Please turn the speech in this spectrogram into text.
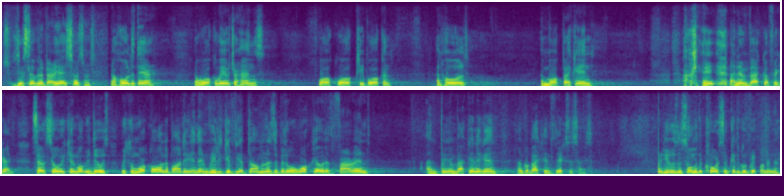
Just look at the barrier. Now hold it there. Now walk away with your hands. Walk, walk, keep walking. And hold. And walk back in. Okay, and then back up again. So, so we can, what we do is we can work all the body and then really give the abdominals a bit of a workout at the far end and bring them back in again and go back into the exercise. We're using some of the core so Get a good grip on it now.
